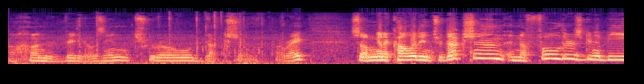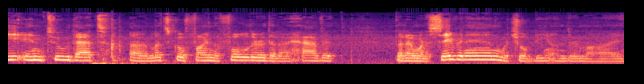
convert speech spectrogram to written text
a hundred videos. Introduction. All right. So I'm going to call it introduction, and the folder is going to be into that. Uh, let's go find the folder that I have it, that I want to save it in, which will be under my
